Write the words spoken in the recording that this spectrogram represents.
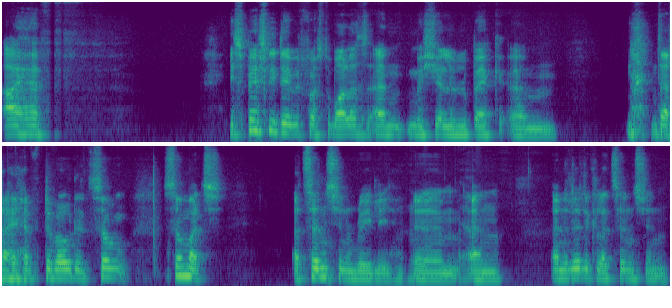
I have especially David Foster Wallace and Michel Houellebecq um, that I have devoted so so much attention really mm-hmm. um, yeah. and analytical attention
